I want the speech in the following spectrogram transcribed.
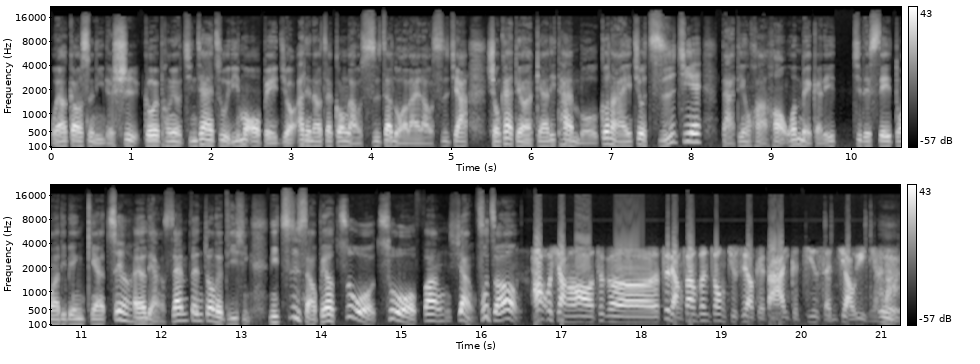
我要告诉你的是，各位朋友，今天在注意莫北就阿莲娜在龚老师在罗来老师家，想开电话给你探博，过来就直接打电话哈，我每个你。记得 C 端里边加，最后还有两三分钟的提醒，你至少不要做错方向。副总，好，我想哦，这个这两三分钟就是要给大家一个精神教育，你看，嗯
